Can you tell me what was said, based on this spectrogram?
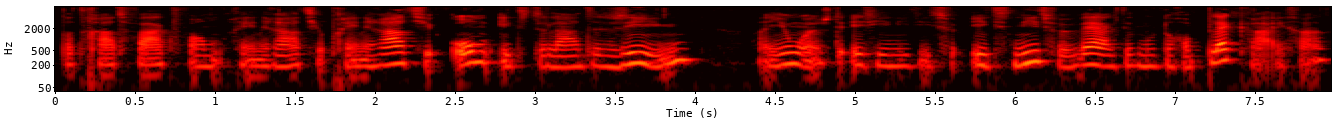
dat gaat vaak van generatie op generatie om iets te laten zien nou jongens, er is hier niet iets, iets niet verwerkt, dit moet nog een plek krijgen.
